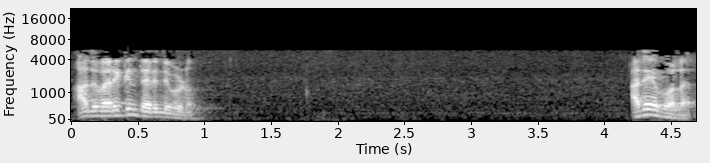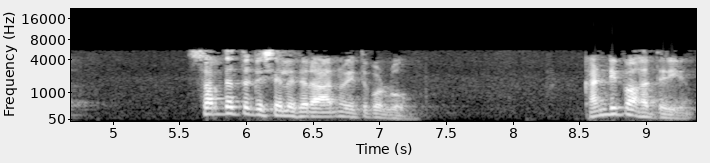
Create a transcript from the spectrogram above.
அது வரைக்கும் தெரிந்துவிடும். அதே போல சொர்க்கத்துக்கு செல்கிறார்னு வைத்துக் கொள்வோம். கண்டிப்பாக தெரியும்.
